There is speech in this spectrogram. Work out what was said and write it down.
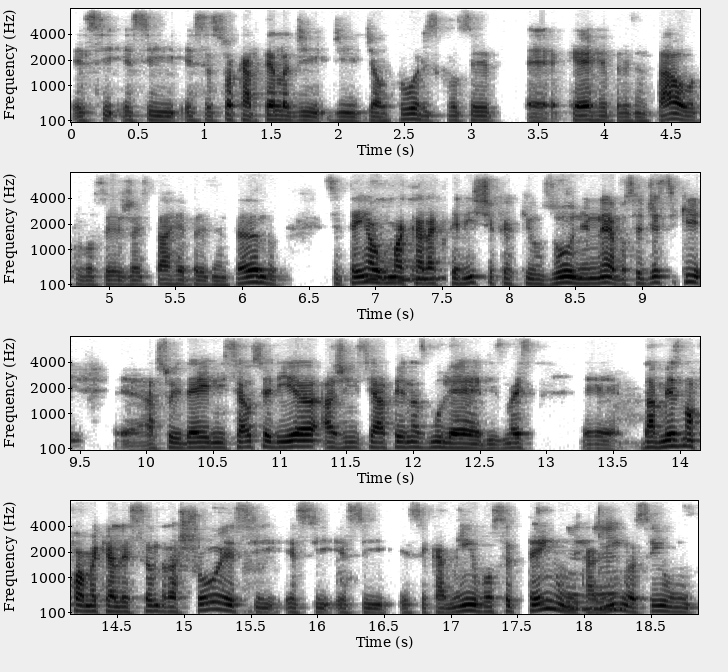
esse, esse, essa sua cartela de, de, de autores que você é, quer representar ou que você já está representando, se tem alguma uhum. característica que os une, né? Você disse que é, a sua ideia inicial seria agenciar apenas mulheres, mas é, da mesma forma que a Alessandra achou esse esse esse esse caminho, você tem um uhum. caminho assim, um,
